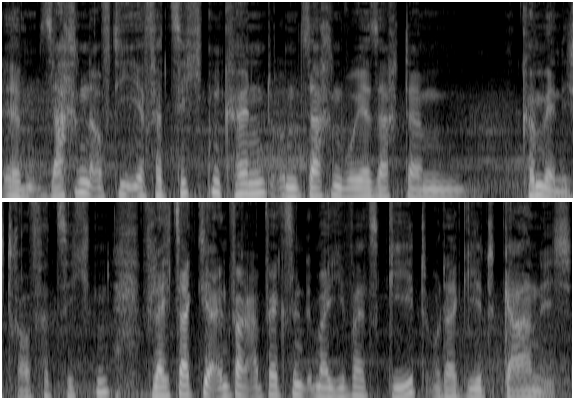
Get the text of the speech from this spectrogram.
Ähm, Sachen, auf die ihr verzichten könnt und Sachen, wo ihr sagt, da können wir nicht drauf verzichten. Vielleicht sagt ihr einfach abwechselnd immer jeweils geht oder geht gar nicht.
